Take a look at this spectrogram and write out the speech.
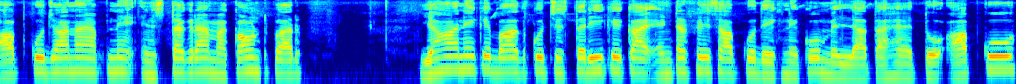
आपको जाना है अपने इंस्टाग्राम अकाउंट पर। यहाँ आने के बाद कुछ इस तरीके का इंटरफेस आपको देखने को मिल जाता है। तो आपको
